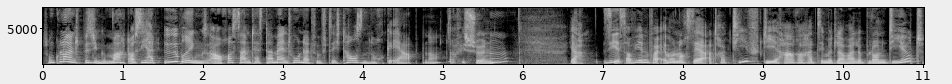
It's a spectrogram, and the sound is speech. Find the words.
so ein kleines bisschen gemacht aus. Sie hat übrigens auch aus seinem Testament 150.000 noch geerbt. Ne? Ach, wie schön. Mhm. Sie ist auf jeden Fall immer noch sehr attraktiv. Die Haare hat sie mittlerweile blondiert.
